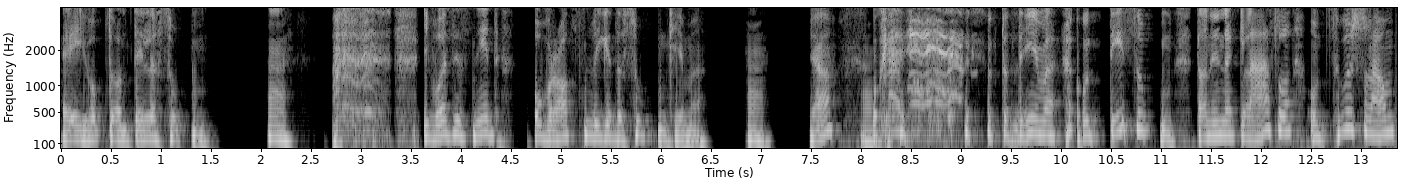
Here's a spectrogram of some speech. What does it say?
ey, ich hab da einen Teller Suppen. Hm. Ich weiß jetzt nicht, ob Ratzen wegen der Suppen kommen. Hm. Ja? Okay. und dann denke ich mir, und die Suppen dann in ein Glasel und zuschrauben,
